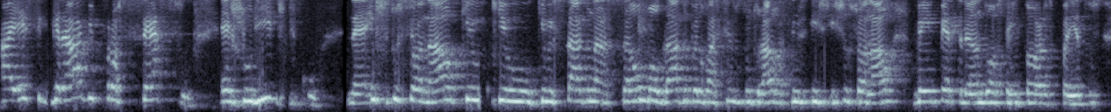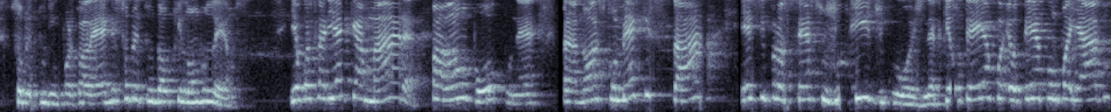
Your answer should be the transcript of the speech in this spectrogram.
a esse grave processo é, jurídico né, institucional que, que, o, que o Estado-nação, moldado pelo racismo estrutural, racismo institucional, vem impetrando aos territórios pretos, sobretudo em Porto Alegre e sobretudo ao Quilombo Lemos. E eu gostaria que a Mara falar um pouco, né, para nós, como é que está esse processo jurídico hoje, né? Porque eu tenho, eu tenho acompanhado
